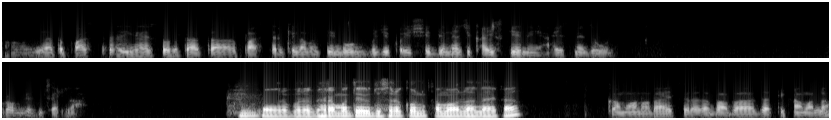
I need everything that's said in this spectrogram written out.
हो, आता पाच तारीख घ्यायचं होतं आता पाच तारखेला म्हणजे लोन म्हणजे पैसे देण्याची काहीच हे नाही आहेच नाही जवळ. प्रॉब्लेम चालला. बरं बरं. घरामध्ये दुसरं कोण कमावणार नाही का? कमावणार आहे सर आता बाबा जाते कामाला.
